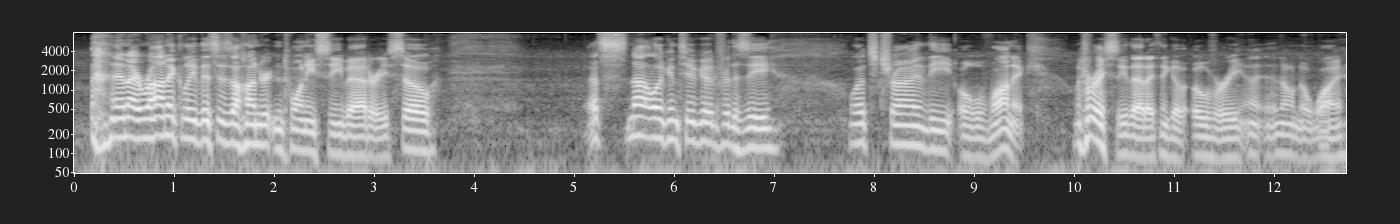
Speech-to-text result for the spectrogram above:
and ironically, this is a 120C battery. So that's not looking too good for the Zeee. Let's try the Ovonic. Whenever I see that, I think of ovary. I, I don't know why.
